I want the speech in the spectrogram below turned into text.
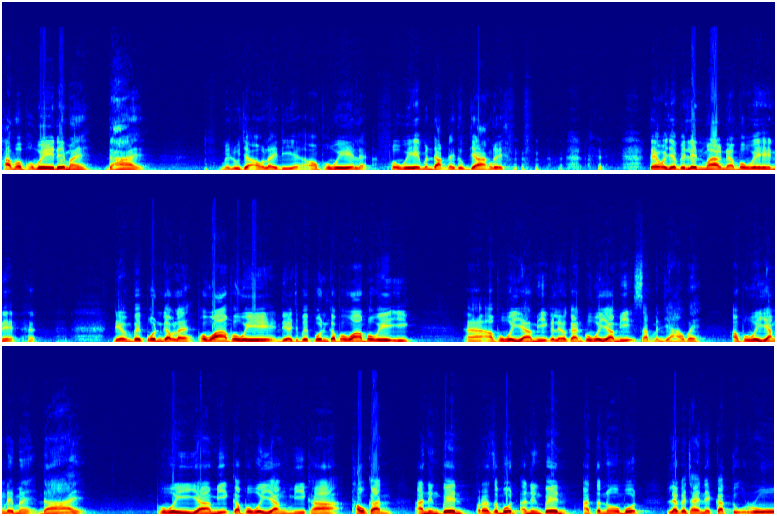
ถามว่าพระเวได้ไหม ได้ ไม่รู้จะเอาอะไรดี เอาพระเวแล้วพระเวมันดักได้ทุกอย่างเลย แต่ว่าอย่าไปเล่นมากนะพระเวเนี่ย เดี๋ยวมันไปปนกับอะไรพระวาพระเว เดี๋ยวจะไปปนกับพระวาพระเวอีกอ่าเอาพระเวยามิกันแล้วกันพระเวยามิสับมันยาวไป เอาพระเวยังได้ไหมได้พระเวยามิกับพระเวยังมีค่าเท่ากัน อันหนึ่งเป็นปรัสบท อันหนึ่งเป็นอัตโนบท แล้วก็ใช้ในกัตตุรู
